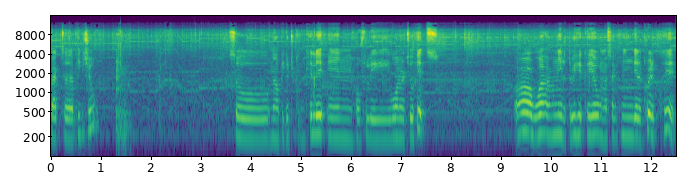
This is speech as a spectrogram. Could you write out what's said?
back to Pikachu. so now Pikachu can kill it in hopefully one or two hits. Oh, what? I need a three hit KO unless I can get a critical hit.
